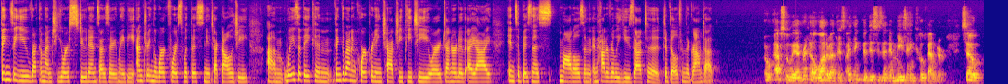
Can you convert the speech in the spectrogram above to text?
things that you recommend to your students as they may be entering the workforce with this new technology, um, ways that they can think about incorporating ChatGPT or generative AI into business models and, and how to really use that to, to build from the ground up? Oh, absolutely. I've written a lot about this. I think that this is an amazing co founder. So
